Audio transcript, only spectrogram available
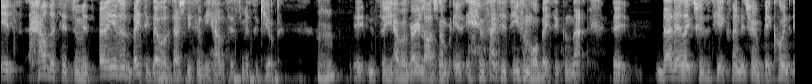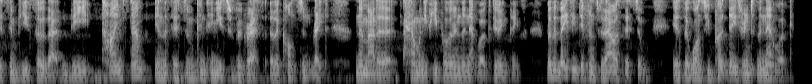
It's how the system is. Uh, at a basic level, it's actually simply how the system is secured. Mhm. It- so you have a very large number. In in fact, it's even more basic than that. It- that electricity expenditure in Bitcoin is simply so that the timestamp in the system continues to progress at a constant rate, no matter how many people are in the network doing things. But the basic difference with our system is that once you put data into the network,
